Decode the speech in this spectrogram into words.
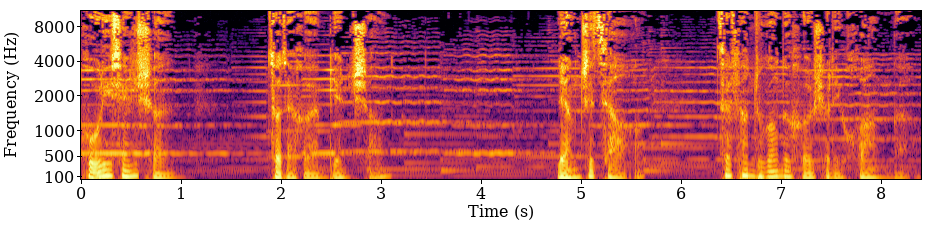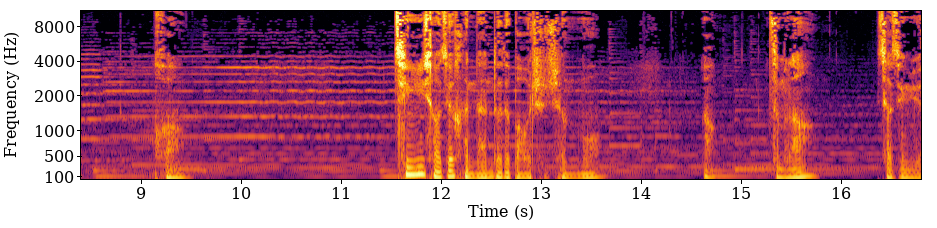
狐狸先生。坐在河岸边上，两只脚在泛着光的河水里晃啊晃。金鱼小姐很难得的保持沉默。怎么了，小金鱼？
